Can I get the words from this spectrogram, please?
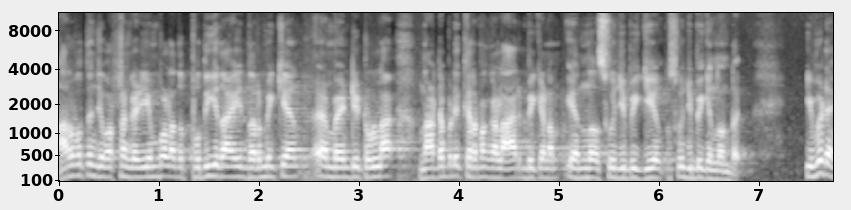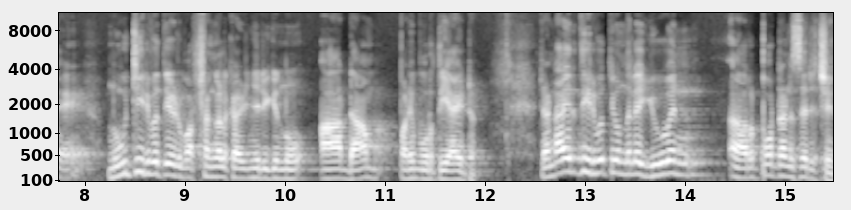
അറുപത്തഞ്ച് വർഷം കഴിയുമ്പോൾ അത് പുതിയതായി നിർമ്മിക്കാൻ വേണ്ടിയിട്ടുള്ള നടപടിക്രമങ്ങൾ ആരംഭിക്കണം എന്ന് സൂചിപ്പിക്കുകയും സൂചിപ്പിക്കുന്നുണ്ട്. ഇവിടെ നൂറ്റി ഇരുപത്തിയേഴ് വർഷങ്ങൾ കഴിഞ്ഞിരിക്കുന്നു ആ ഡാം പണി പൂർത്തിയായിട്ട് രണ്ടായിരത്തി ഇരുപത്തി ഒന്നിലെ യു എൻ റിപ്പോർട്ടനുസരിച്ച്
